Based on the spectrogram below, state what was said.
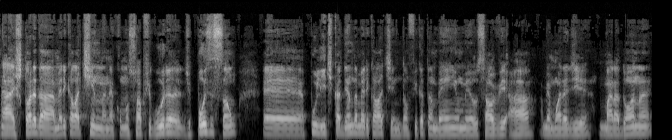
a história da América Latina, né, como sua figura de posição é, política dentro da América Latina. Então fica também o meu salve à memória de Maradona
